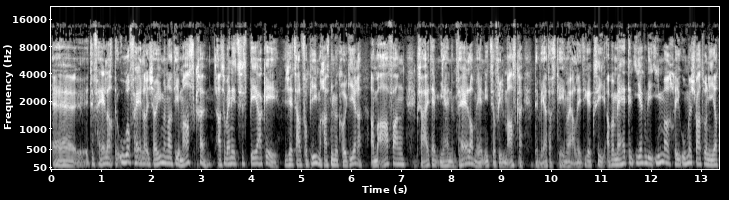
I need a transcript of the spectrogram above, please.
äh, der Fehler, der Urfehler ist ja immer noch die Maske. Also wenn jetzt das BAG, ist jetzt halt vorbei, man kann es nicht mehr korrigieren, am Anfang gesagt hat, wir haben einen Fehler, wir haben nicht so viel Maske, dann wäre das Thema erledigt gewesen. Aber man hat dann irgendwie immer ein bisschen umschwadroniert.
